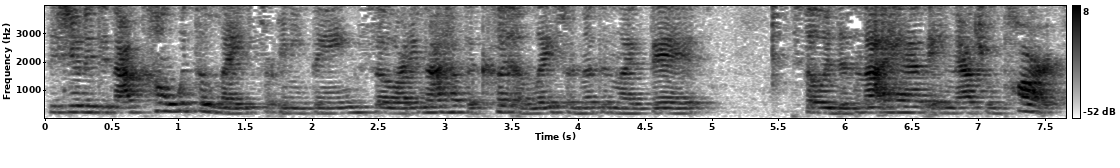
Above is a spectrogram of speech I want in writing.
this unit did not come with the lace or anything, so I did not have to cut a lace or nothing like that. So it does not have a natural part.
